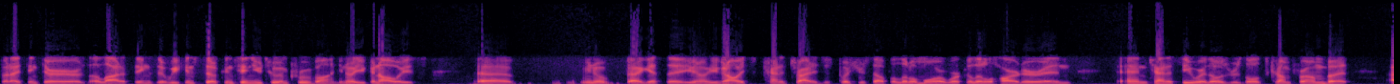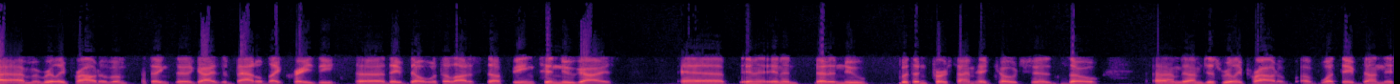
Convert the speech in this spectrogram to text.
but I think there are a lot of things that we can still continue to improve on. You know, you can always, uh, you know, I guess that you know you can always kind of try to just push yourself a little more, work a little harder, and and kind of see where those results come from. But I, I'm really proud of them. I think the guys have battled like crazy. Uh, they've dealt with a lot of stuff, being ten new guys uh, in, a, in a, at a new with a first time head coach, and so. Um, I'm just really proud of, of what they've done this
